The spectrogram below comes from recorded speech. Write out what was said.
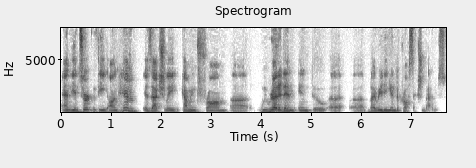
And the uncertainty on him is actually coming from, uh, we read it in into uh, by reading in the cross-section values,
